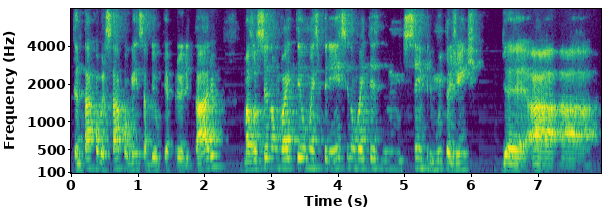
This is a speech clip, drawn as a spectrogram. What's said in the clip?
tentar conversar com alguém, saber o que é prioritário, mas você não vai ter uma experiência não vai ter sempre muita gente é, a, a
